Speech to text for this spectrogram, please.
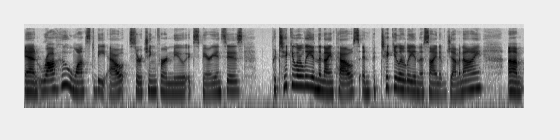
And Rahu wants to be out searching for new experiences, particularly in the ninth house and particularly in the sign of Gemini. Um,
